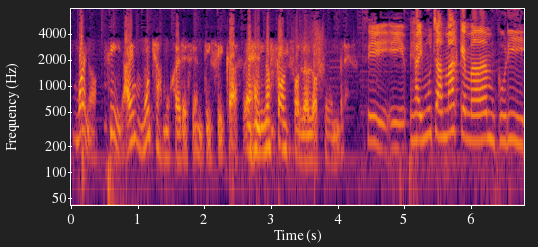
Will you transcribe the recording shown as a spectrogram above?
bueno, sí, hay muchas mujeres científicas, no son solo los hombres. Sí, y hay muchas más que Madame Curie.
